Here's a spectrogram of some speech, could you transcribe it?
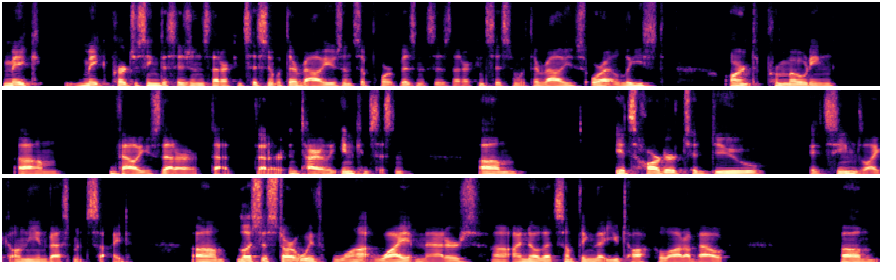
make make purchasing decisions that are consistent with their values and support businesses that are consistent with their values, or at least aren't promoting um, values that are that that are entirely inconsistent. Um, it's harder to do. It seems like on the investment side. Um, let's just start with why why it matters. Uh, I know that's something that you talk a lot about. Um,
